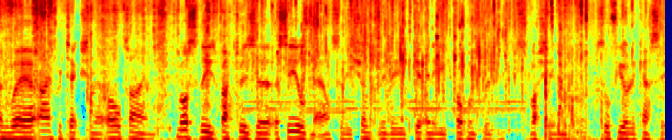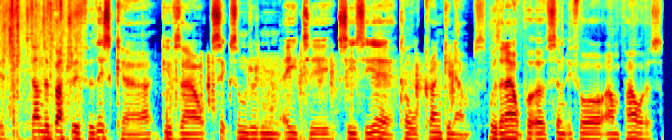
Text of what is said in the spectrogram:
and wear eye protection at all times. Most of these batteries are, are sealed now so you shouldn't really get any problems with splashing sulfuric acid. Standard battery for this car gives out 680 CCA cold cranking amps with an output of 74 amp hours.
